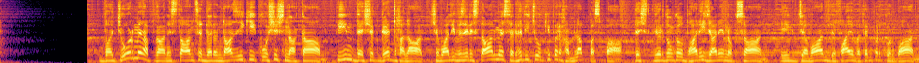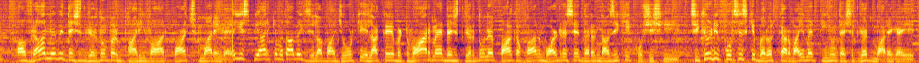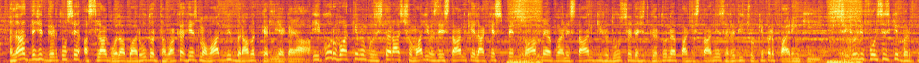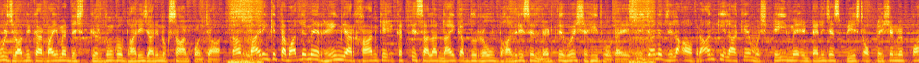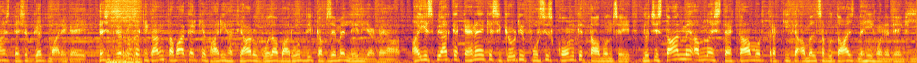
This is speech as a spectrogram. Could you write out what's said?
बाजोड़ में अफ़गानिस्तान से दरअंदाजी की कोशिश नाकाम। तीन दहशत गर्द हालात। शमाली वजीरिस्तान में सरहदी चौकी पर हमला पसपा। दहशत गर्दों को भारी जाने नुकसान। एक जवान दिफाए वतन पर कुर्बान। अफरान में भी दहशत गर्दों पर भारी वार। पाँच मारे गए। एस पी आर के मुताबिक जिला बाजोड़ के इलाके बटवार में दहशत गर्दों ने पाक अफगान बॉर्डर ऐसी दरअंदाजी की कोशिश की। सिक्योरिटी फोर्सेज की बरवक्त कार्रवाई में तीनों दहशत गर्द मारे गए। हलाक दहशत गर्दों ऐसी असला गोला बारूद और धमाका खेज मवाद भी बरामद कर लिया गया। एक और वाक्य में गुजशत रात शुमाली वजीरिस्तान के इलाके स्पिन गाम में अफ़गानिस्तान की हदूद ऐसी दहशत गर्दों ने पाकिस्तानी सरहदी चौकी आरोप फायरिंग की। सिक्योरिटी फोर्सेज की भरपूर जवाबी कार्रवाई में दहशत गर्दों को भारी जानी नुकसान पहुँचा। फायरिंग के तबादले में रहीम यार खान के इकतीस साल नायक अब्दुल रऊफ बहादरी ऐसी लड़ते हुए शहीद हो गए। जानब जिला आवरान के इलाके मुश्कई में इंटेलिजेंस बेस्ड ऑपरेशन में पाँच दहशत गर्द मारे गए। दहशत गर्दों का ठिकाना तबाह करके भारी हथियार और गोला बारूद भी कब्जे में ले लिया गया। आईएसपीआर का कहना है कि सिक्योरिटी फोर्सेस कौम के ताबन से, बलोचिस्तान में अमन इस्तेकाम और तरक्की का अमल सबूताज नहीं होने देंगी।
